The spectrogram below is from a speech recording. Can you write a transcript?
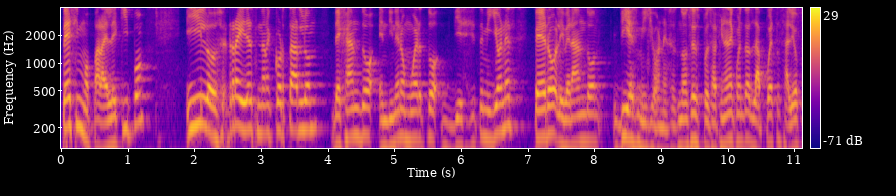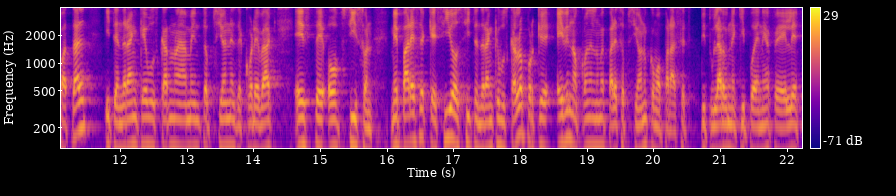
pésimo para el equipo. Y los Raiders tendrán que cortarlo, dejando en dinero muerto 17 millones, pero liberando 10 millones. Entonces, pues al final de cuentas la apuesta salió fatal y tendrán que buscar nuevamente opciones de coreback este off-season. Me parece que sí o sí tendrán que buscarlo porque Aiden O'Connell no me parece opción como para ser titular de un equipo de NFL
